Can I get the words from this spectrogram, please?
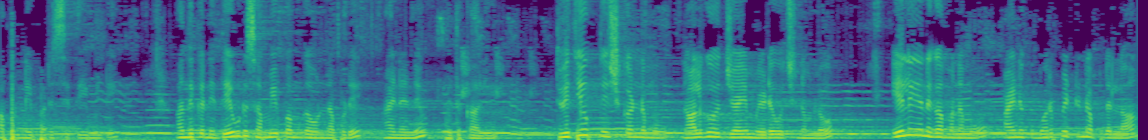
అప్పుడు నీ పరిస్థితి ఏమిటి? అందుకని దేవుడు సమీపంగా ఉన్నప్పుడే ఆయనను వెతకాలి. ద్వితీయోపదేశఖండము నాలుగో అధ్యాయం ఏడవ వచనంలో ఏలయనగా మనము ఆయనకు మొరపెట్టినప్పుడల్లా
